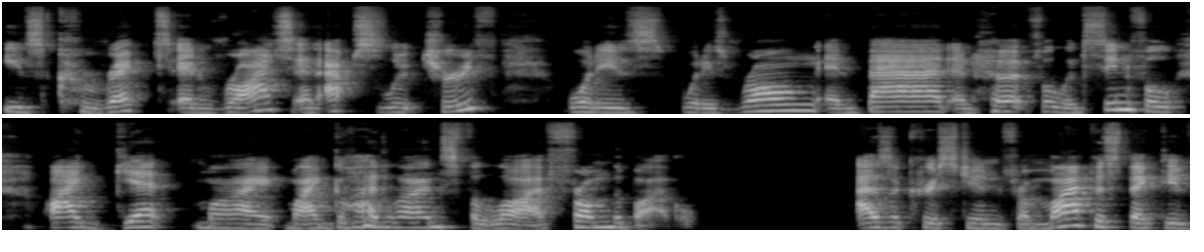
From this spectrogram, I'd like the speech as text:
is correct and right and absolute truth, what is what is wrong and bad and hurtful and sinful. I get my my guidelines for life from the Bible. As a Christian, from my perspective,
